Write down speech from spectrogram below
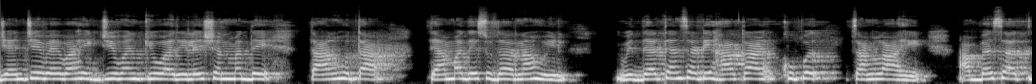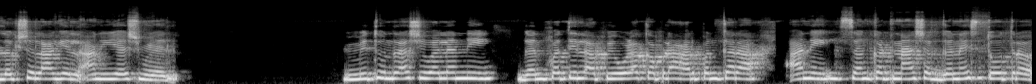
ज्यांचे वैवाहिक जीवन किंवा रिलेशनमध्ये ताण होता त्यामध्ये सुधारणा होईल. विद्यार्थ्यांसाठी हा काळ खूपच चांगला आहे. अभ्यासात लक्ष लागेल आणि यश मिळेल. मिथुन राशीवाल्यांनी गणपतीला पिवळा कपडा अर्पण करा आणि संकटनाशक गणेश स्तोत्र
